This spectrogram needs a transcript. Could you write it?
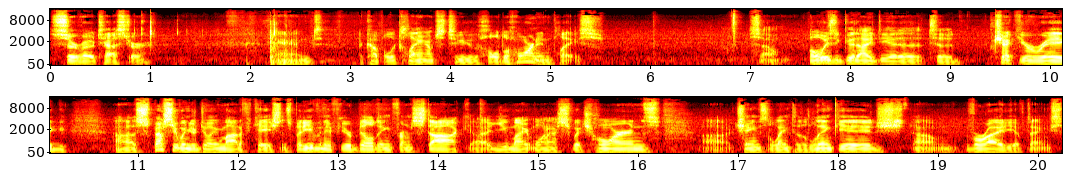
servo tester and a couple of clamps to hold a horn in place. So always a good idea to, to check your rig, uh, especially when you're doing modifications. But even if you're building from stock, uh, you might want to switch horns, uh, change the length of the linkage, um, variety of things.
